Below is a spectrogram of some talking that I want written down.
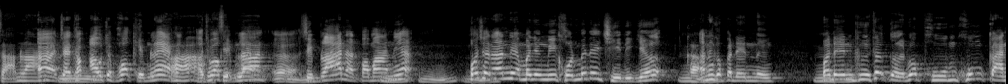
13 ล้าน อ่าใช่ครับเอาเฉพาะเข็มแรกอะอ่าเอาเฉพาะเข็มแร10ล้ากนเออสิบล้านอะประมาณเนี้ยเพราะฉะนั้นเนี่ยมันยังมีคนไม่ได้ฉีดอีกเยอะ ครับอันนั้นก็ประเด็นหนึ่งประเด็นคือถ้าเกิดว่าภูมิคุ้มกัน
